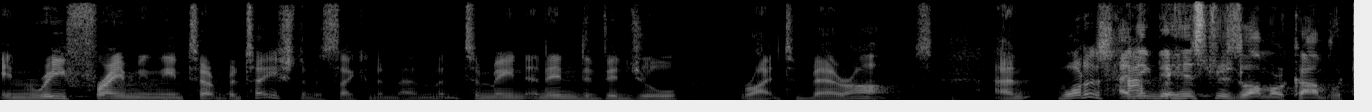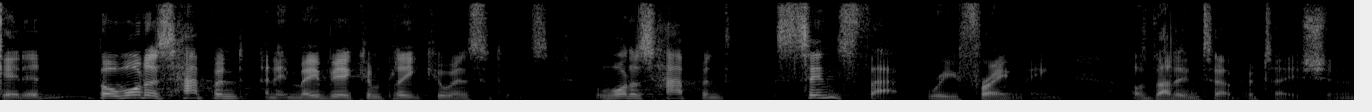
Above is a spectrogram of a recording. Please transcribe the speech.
in reframing the interpretation of the Second Amendment to mean an individual right to bear arms. And what has I think the history is a lot more complicated. But what has happened, and it may be a complete coincidence, but what has happened since that reframing of that interpretation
